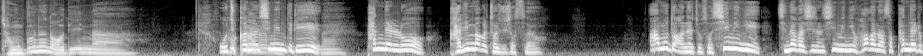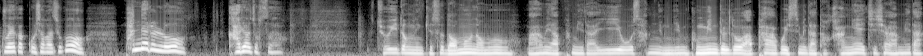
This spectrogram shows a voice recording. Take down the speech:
정부는 어디 있나 오죽하면 시민들이 네. 판넬로 가림막을 쳐주셨어요. 아무도 안 해줘서 시민이 지나가시는 시민이 화가 나서 판넬을 구해 갖고 오셔가지고 판넬로 가려줬어요. 조희덕님께서 너무너무 마음이 아픕니다. 2536님, 국민들도 아파하고 있습니다. 더 강해지셔야 합니다.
